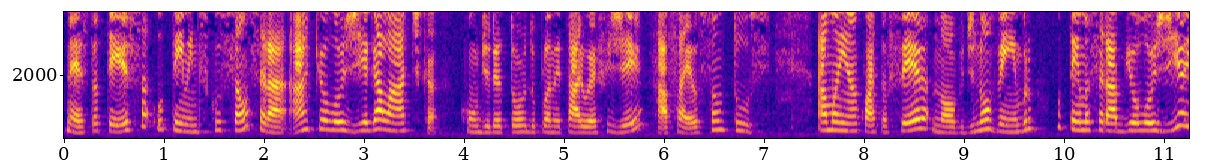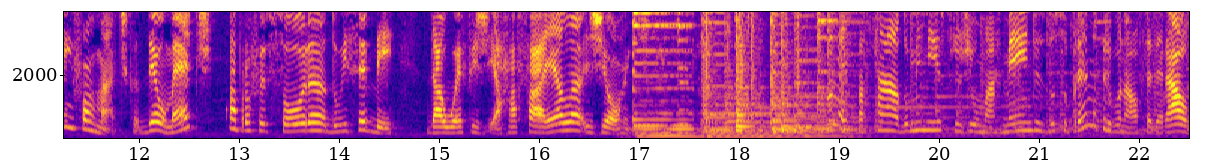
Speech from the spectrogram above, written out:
Nesta terça, o tema em discussão será Arqueologia Galáctica, com o diretor do Planetário UFG, Rafael Santucci. Amanhã, quarta-feira, 9 de novembro, o tema será Biologia e Informática. Deu match com a professora do ICB, da UFG, a Rafaela Georg. No mês passado, o ministro Gilmar Mendes, do Supremo Tribunal Federal,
